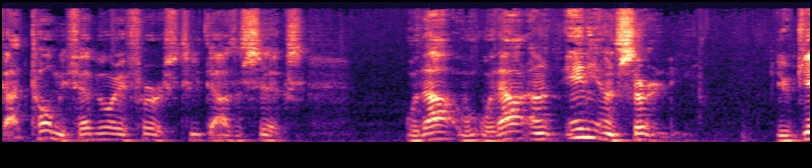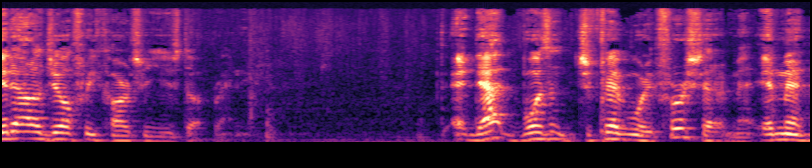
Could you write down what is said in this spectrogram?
God told me February 1st, 2006, without, without un, any uncertainty, your get out of jail free cards are used up, Randy. And that wasn't February 1st that it meant. It meant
